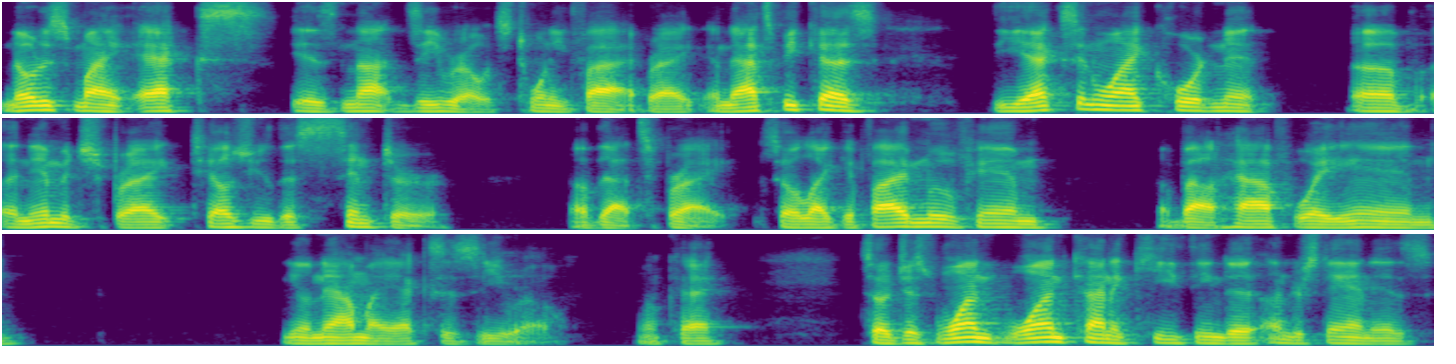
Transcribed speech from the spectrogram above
notice my x is not zero it's 25 right? And that's because the x and y coordinate of an image sprite tells you the center of that sprite. So like if i move him about halfway in you know now my x is zero Okay. So just one one kind of key thing to understand is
